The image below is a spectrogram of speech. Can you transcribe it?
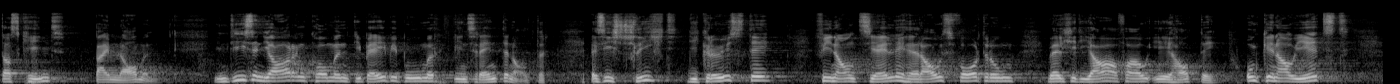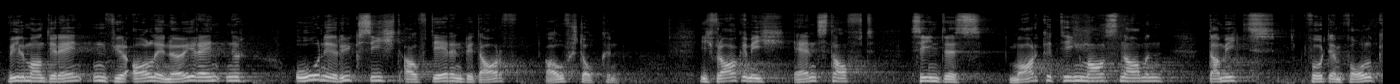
das Kind beim Namen. In diesen Jahren kommen die Babyboomer ins Rentenalter. Es ist schlicht die größte finanzielle Herausforderung, welche die AHV je hatte. Und genau jetzt will man die Renten für alle Neurentner ohne Rücksicht auf deren Bedarf aufstocken. Ich frage mich ernsthaft, sind es Marketingmaßnahmen, damit vor dem Volk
